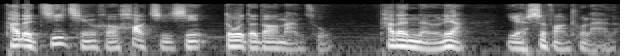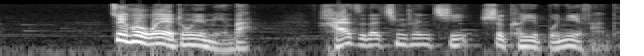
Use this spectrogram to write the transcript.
他的激情和好奇心都得到满足，他的能量也释放出来了。最后，我也终于明白，孩子的青春期是可以不逆反的，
